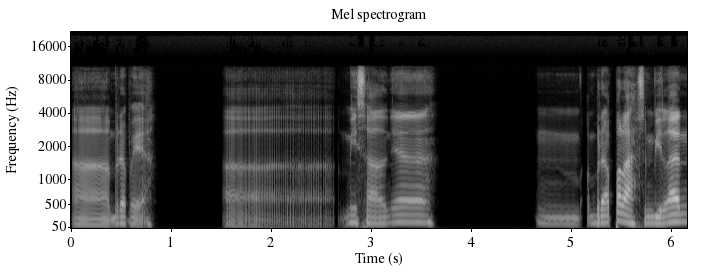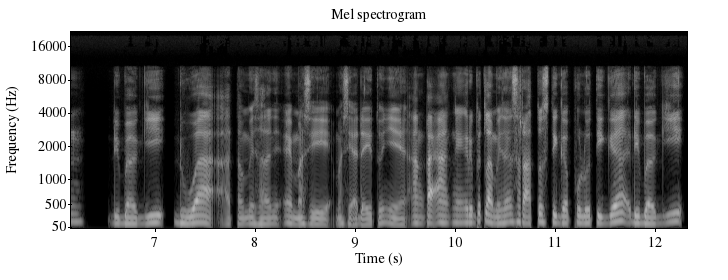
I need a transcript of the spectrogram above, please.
uh, berapa ya? Uh, misalnya hmm, berapa lah 9 dibagi dua atau misalnya eh masih masih ada itunya ya angka-angka yang ribet lah misalnya 133 dibagi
